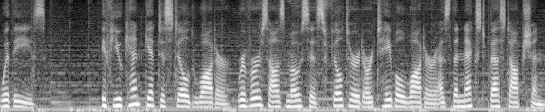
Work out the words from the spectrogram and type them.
with ease. If you can't get distilled water, reverse osmosis filtered or table water is the next best option.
